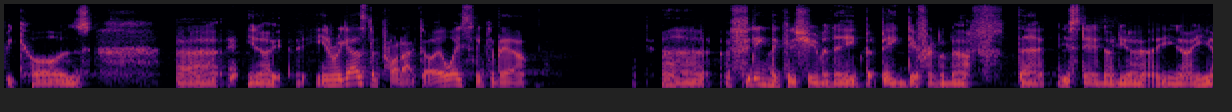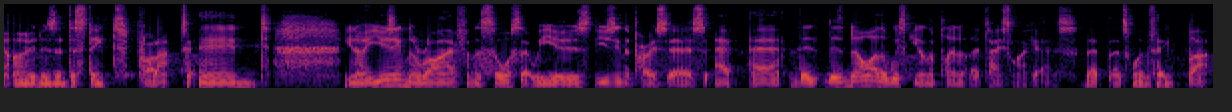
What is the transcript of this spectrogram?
because uh, you know, in regards to product, I always think about uh, fitting the consumer need, but being different enough that you stand on your, you know, your own as a distinct product, and you know, using the rye from the source that we use, using the process. At, at, there, there's no other whiskey on the planet that tastes like ours. That that's one thing. But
